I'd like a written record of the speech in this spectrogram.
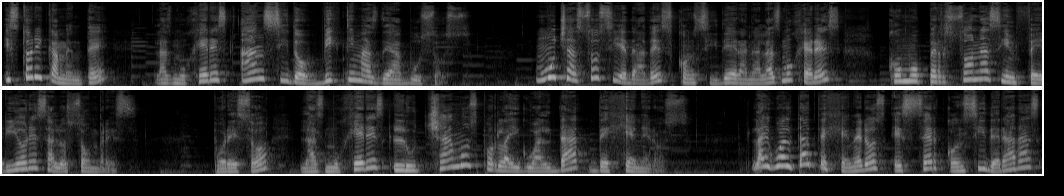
Históricamente, las mujeres han sido víctimas de abusos. Muchas sociedades consideran a las mujeres como personas inferiores a los hombres. Por eso, las mujeres luchamos por la igualdad de géneros. La igualdad de géneros es ser consideradas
